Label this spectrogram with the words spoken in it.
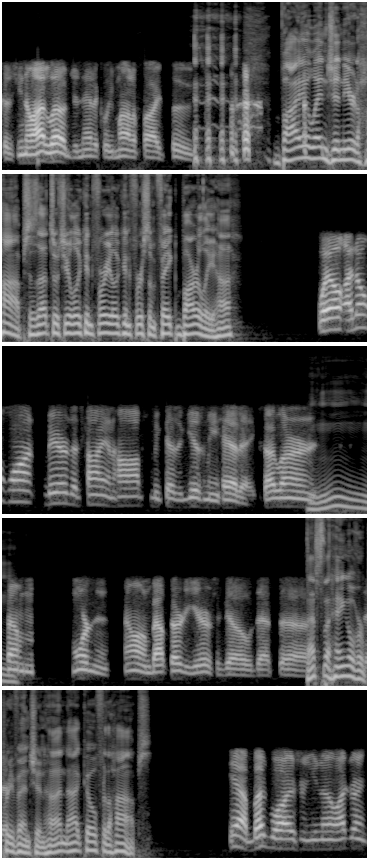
Because you know I love genetically modified food. Bioengineered hops. Is that what you're looking for? You're looking for some fake barley, huh? Well, I don't want beer that's high in hops because it gives me headaches. I learned Mm. some more than oh, about 30 years ago that uh, That's the hangover Yeah. prevention, huh? Not go for the hops. yeah, Budweiser. You know, I drank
